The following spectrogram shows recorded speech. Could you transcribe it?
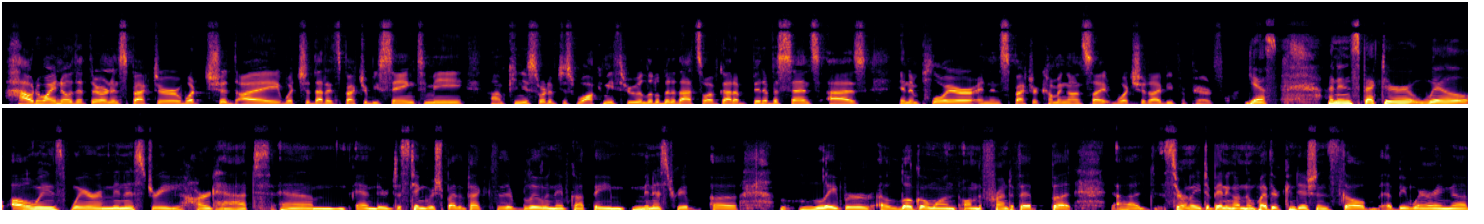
how do I know that they're an inspector? What should I what should that inspector be saying to me? Um, can you sort of just walk me through a little bit of that so I've got a bit of a sense as an employer, an inspector coming on site, what should I be prepared for? Yes, an inspector will always wear a ministry hard hat, um, and they're distinguished by the fact that they're blue and they've got the Ministry of uh, Labor uh, logo on on the front of it. But uh, certainly, depending on the weather conditions, they'll be wearing a,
